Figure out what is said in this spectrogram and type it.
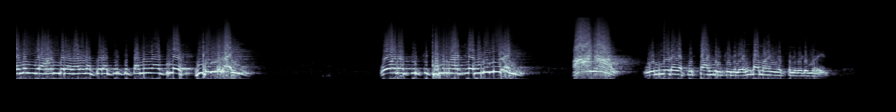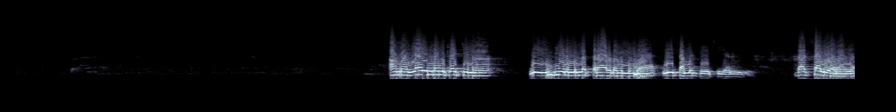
தெலுங்கு ஆந்திர வருட பிறப்பிற்கு தமிழ்நாட்டிலே விடுமுறை. ஓணத்திற்கு தமிழ்நாட்டிலே விடுமுறை. ஆனால் உன்னுடைய புத்தாண்டிற்கு இதில் எந்த மாநிலத்தில் விடுமுறை? ஆமா ஏன் இல்லைன்னு கேட்டீங்கன்னா நீ இந்தியனும் இல்ல திராவிடனும் இல்ல நீ தமிழ் தேசியன். தட்சாலி வராங்க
